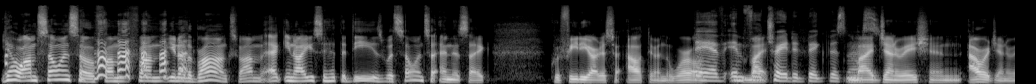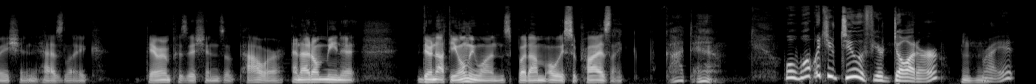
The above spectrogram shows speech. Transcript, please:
Yo, I'm so and so from from you know the Bronx. I'm you know I used to hit the D's with so and so, and it's like graffiti artists are out there in the world. they have My- infiltrated big business my generation, our generation, has like they're in positions of power, and I don't mean it. They're not the only ones, but I'm always surprised. Like, God damn, well what would you do if your daughter Mm-hmm. right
